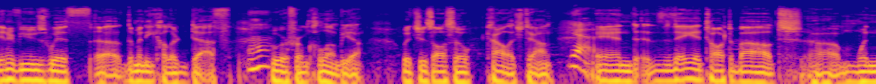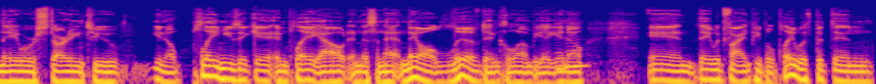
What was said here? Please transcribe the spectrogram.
interviews with uh, the Many Colored Death, Uh-huh. who are from Columbia, which is also college town. Yeah. and they had talked about um, when they were starting to, you know, play music and play out and this and that, and they all lived in Columbia, you know, Mm-hmm. and they would find people to play with, but then.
